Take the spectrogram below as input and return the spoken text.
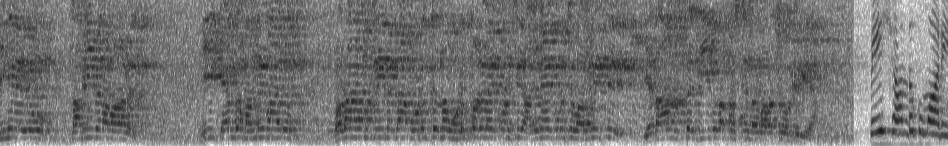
ഇങ്ങനെയൊരു സമീപനമാണ് ഈ കേന്ദ്ര മന്ത്രിമാരും ഉടുക്കുന്ന ഉടുപ്പുകളെ കുറിച്ച് അതിനെക്കുറിച്ച് വർണിച്ച് യഥാർത്ഥ ജീവിത പ്രശ്നങ്ങൾ മറച്ചു വെക്കുകയാണ്. പി ശാന്തകുമാരി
